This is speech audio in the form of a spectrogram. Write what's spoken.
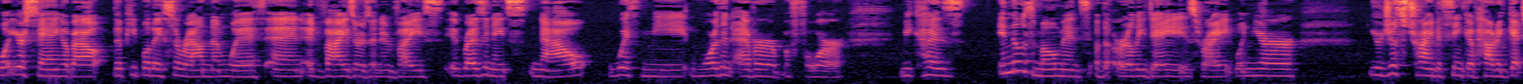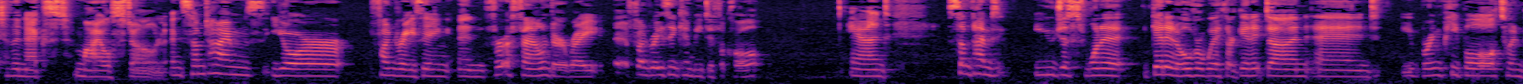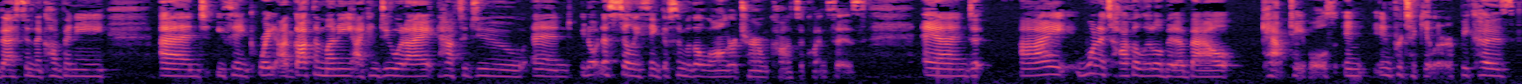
what you're saying about the people they surround them with and advisors and advice it resonates now with me more than ever before because in those moments of the early days right when you're you're just trying to think of how to get to the next milestone and sometimes your fundraising and for a founder right fundraising can be difficult and sometimes you just want to get it over with or get it done and you bring people to invest in the company and you think, great, I've got the money, I can do what I have to do. And you don't necessarily think of some of the longer term consequences. And I want to talk a little bit about cap tables in, in particular, because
